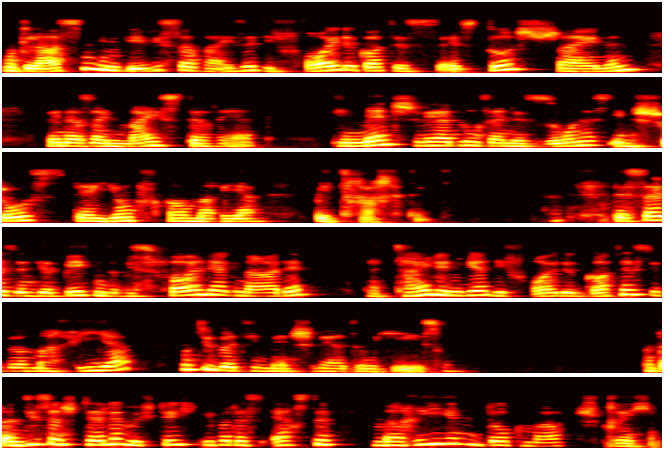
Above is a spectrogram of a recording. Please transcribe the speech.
und lassen in gewisser Weise die Freude Gottes selbst durchscheinen, wenn er sein Meisterwerk, die Menschwerdung seines Sohnes im Schoß der Jungfrau Maria betrachtet. Das heißt, wenn wir beten, du bist voll der Gnade, da teilen wir die Freude Gottes über Maria und über die Menschwerdung Jesu. Und an dieser Stelle möchte ich über das erste Mariendogma sprechen.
